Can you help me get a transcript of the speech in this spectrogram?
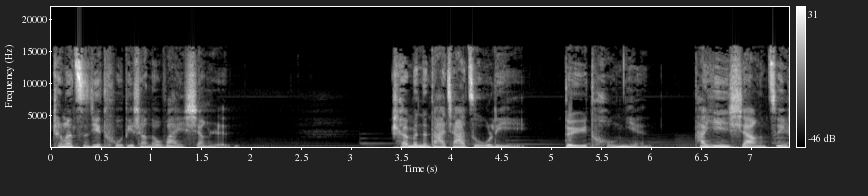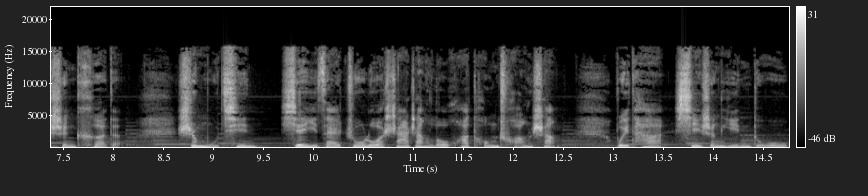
成了自己土地上的外乡人。沉闷的大家族里，对于童年，他印象最深刻的，是母亲斜倚在朱罗纱帐楼花铜床上，为他细声吟读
